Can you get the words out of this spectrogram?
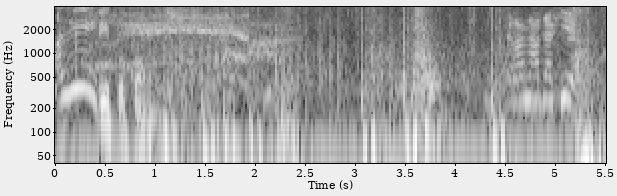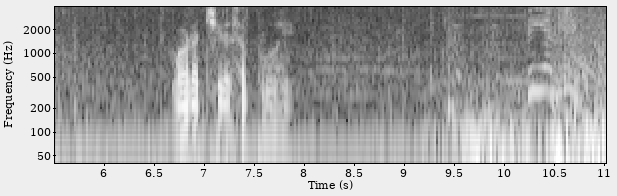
Ali! Fico com isso. Granada aqui! Bora, tira essa porra aí. Bem ali!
